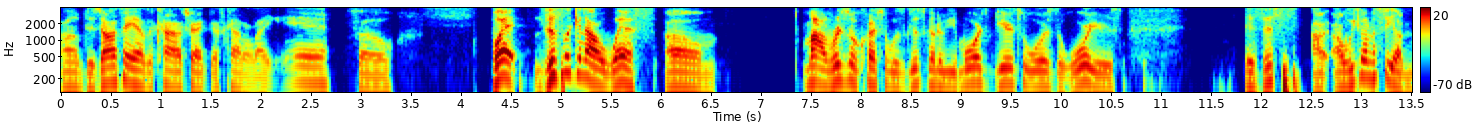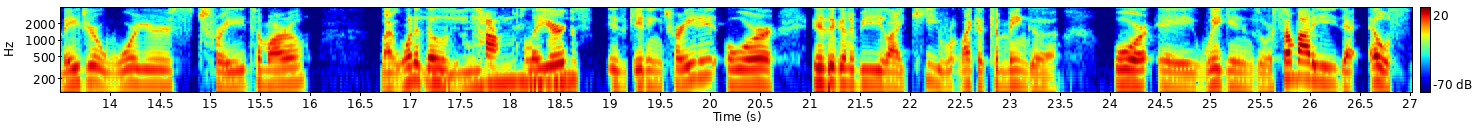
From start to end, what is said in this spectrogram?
Um, Dejounte has a contract that's kind of like eh. So, but just looking out west, um, my original question was just going to be more geared towards the Warriors is this are, are we going to see a major warriors trade tomorrow like one of those top Mm. players is getting traded or is it going to be like key like a kuminga or a wiggins or somebody that else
